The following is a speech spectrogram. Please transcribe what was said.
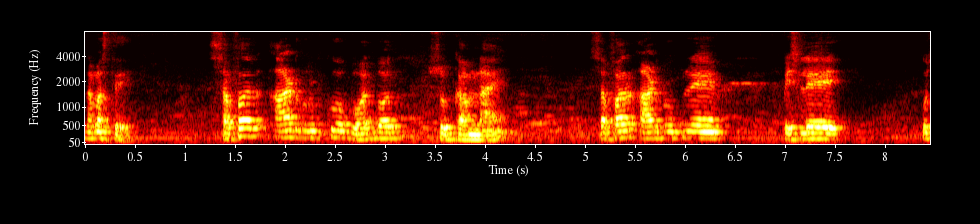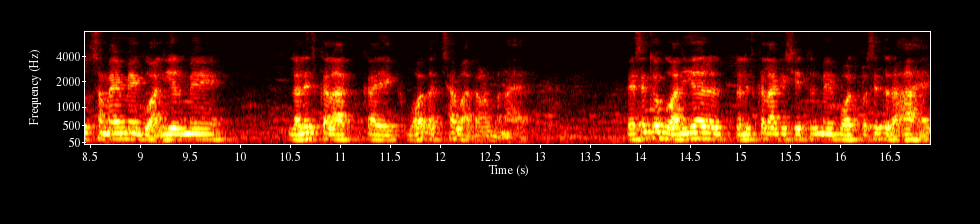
नमस्ते। सफ़र आर्ट ग्रुप को बहुत बहुत शुभकामनाएँ। सफ़र आर्ट ग्रुप ने पिछले कुछ समय में ग्वालियर में ललित कला का एक बहुत अच्छा वातावरण बनाया है। वैसे तो ग्वालियर ललित कला के क्षेत्र में बहुत प्रसिद्ध रहा है।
